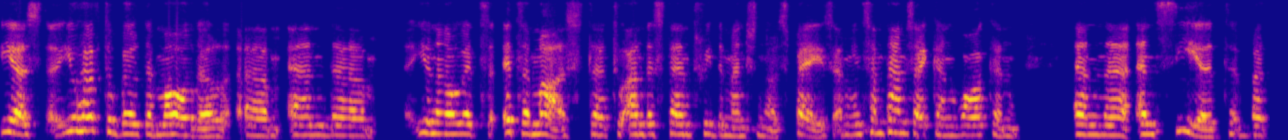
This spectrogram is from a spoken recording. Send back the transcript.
Yes, you have to build a model, um, and um, you know it's it's a must uh, to understand three-dimensional space i mean sometimes i can walk and and uh, and see it but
